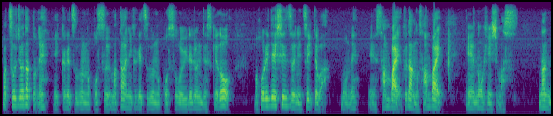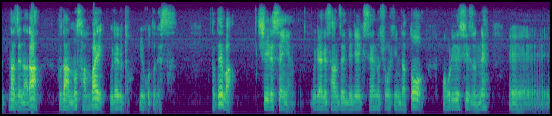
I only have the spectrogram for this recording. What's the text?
まあ、通常だとね、1ヶ月分の個数、または2ヶ月分の個数を入れるんですけど、まあホリデーシーズンについては、もうね、3倍、普段の3倍、えー納品します。な、なぜなら、普段の3倍売れるということです。例えば、仕入れ1000円、売上3000円で利益1000円の商品だと、まあホリデーシーズンね、え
